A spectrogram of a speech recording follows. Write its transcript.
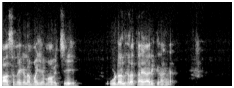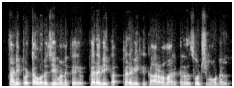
வாசனைகளை மையமாக வச்சு உடல்களை தயாரிக்கிறாங்க. தனிப்பட்ட ஒரு ஜீவனுக்கு பிறவி க பிறவிக்கு காரணமாக இருக்கிறது சூட்சும உடல்.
